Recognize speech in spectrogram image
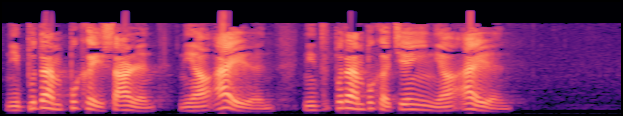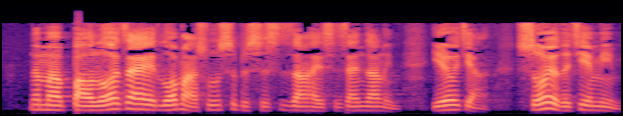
你不但不可以杀人，你要爱人；你不但不可奸淫，你要爱人。那么保罗在罗马书是不是十四章还是十三章里也有讲，所有的诫命，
